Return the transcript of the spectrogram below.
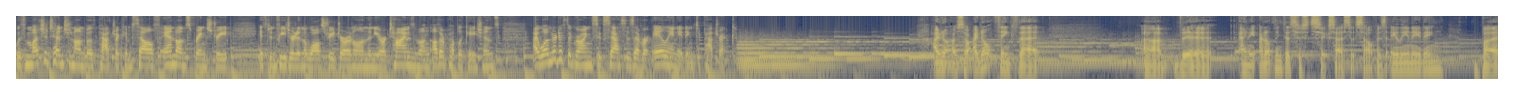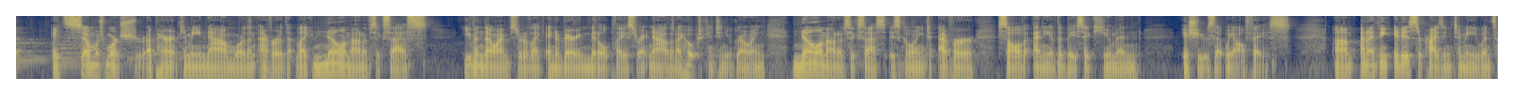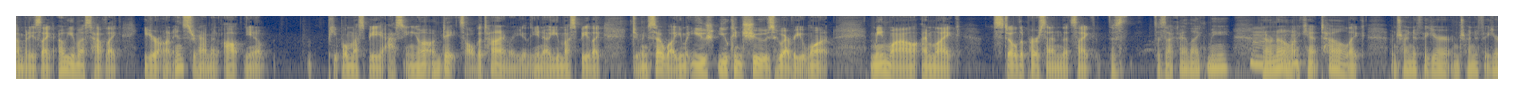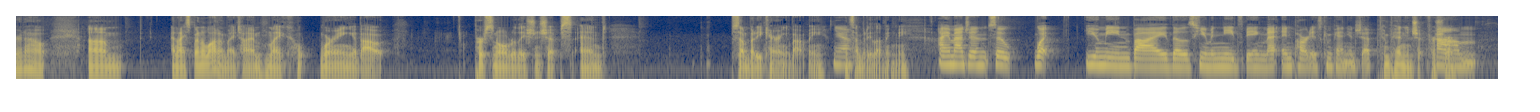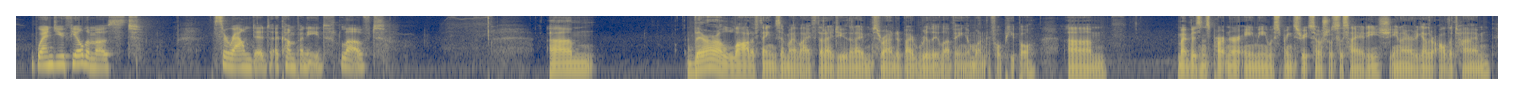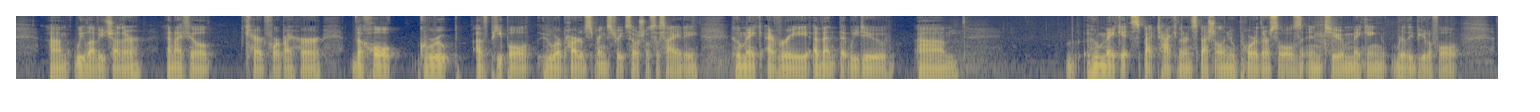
With much attention on both Patrick himself and on Spring Street, it's been featured in the Wall Street Journal and the New York Times, among other publications. I wondered if the growing success is ever alienating to Patrick. I don't. So I don't think that um, the any, I don't think the success itself is alienating, but it's so much more tr- apparent to me now more than ever that like no amount of success, even though I'm sort of like in a very middle place right now that I hope to continue growing, no amount of success is going to ever solve any of the basic human issues that we all face. Um, and I think it is surprising to me when somebody's like, "Oh, you must have like you're on Instagram and all you know people must be asking you out on dates all the time or you you know you must be like doing so well you you you can choose whoever you want meanwhile i'm like still the person that's like does does that guy like me mm-hmm. i don't know i mm-hmm. can't tell like i'm trying to figure i'm trying to figure it out um, and i spend a lot of my time like worrying about personal relationships and somebody caring about me yeah. and somebody loving me i imagine so what you mean by those human needs being met in part is companionship. Companionship, for sure. Um, when do you feel the most surrounded, accompanied, loved? Um, there are a lot of things in my life that I do that I'm surrounded by really loving and wonderful people. Um, my business partner, Amy, with Spring Street Social Society, she and I are together all the time. Um, we love each other, and I feel cared for by her the whole group of people who are part of Spring Street Social Society who make every event that we do, um, who make it spectacular and special, and who pour their souls into making really beautiful,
